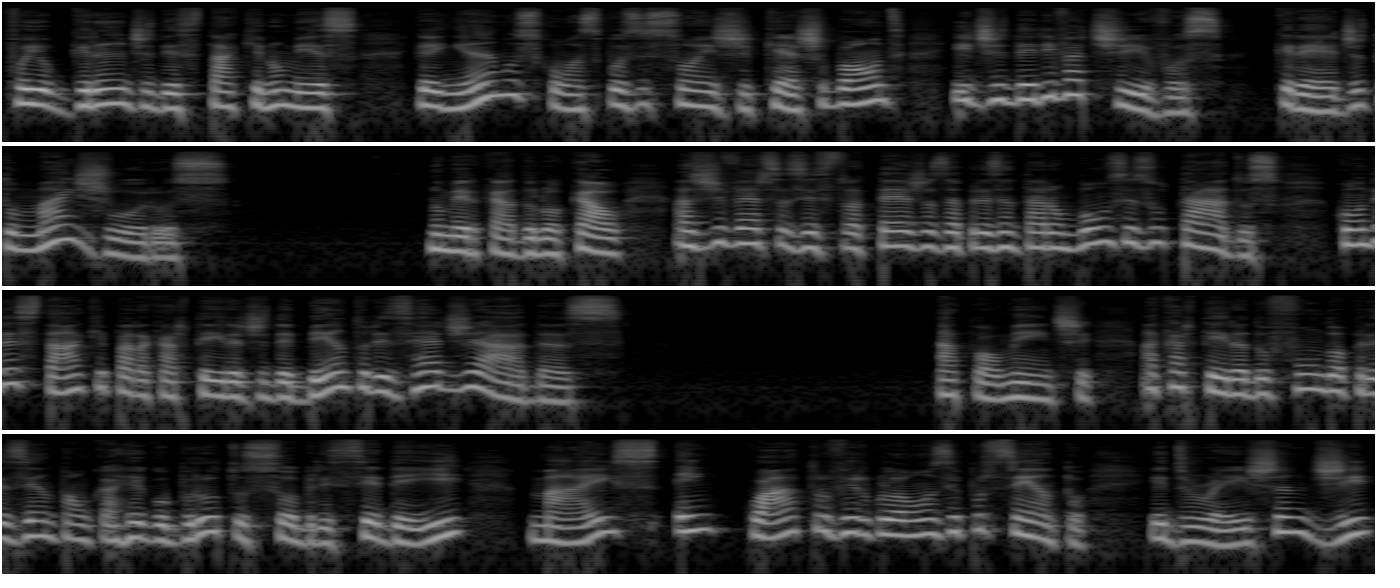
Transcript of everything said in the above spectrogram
foi o grande destaque no mês. Ganhamos com as posições de cash bond e de derivativos, crédito mais juros. No mercado local, as diversas estratégias apresentaram bons resultados, com destaque para a carteira de debêntures redeadas. Atualmente, a carteira do fundo apresenta um carrego bruto sobre CDI mais em 4,11% e duration de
